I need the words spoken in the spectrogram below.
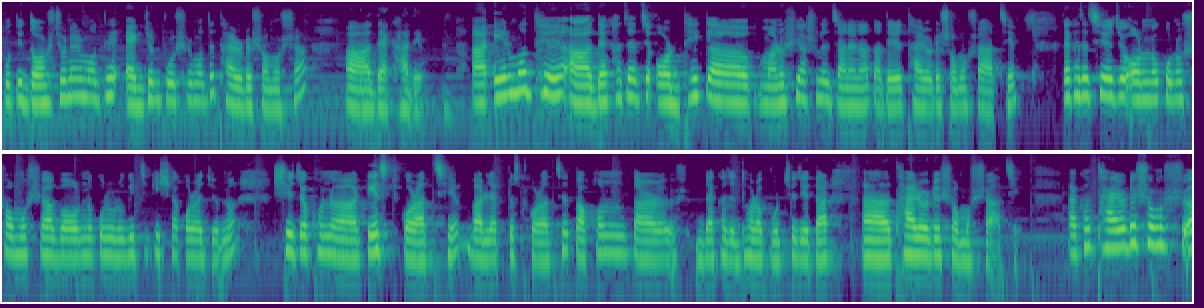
প্রতি দশজনের মধ্যে একজন পুরুষের মধ্যে থাইরয়েডের সমস্যা দেখা দেয়। এর মধ্যে দেখা যায় যে অর্ধেক মানুষই আসলে জানে না তাদের থাইরয়েডের সমস্যা আছে। দেখা যাচ্ছে যে অন্য কোনো সমস্যা বা অন্য কোনো রোগীর চিকিৎসা করার জন্য সে যখন টেস্ট করাচ্ছে বা ল্যাব টেস্ট করাচ্ছে তখন তার দেখা যায়, ধরা পড়ছে যে তার থাইরয়েডের সমস্যা আছে। এখন থাইরয়েডের সমস্যা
